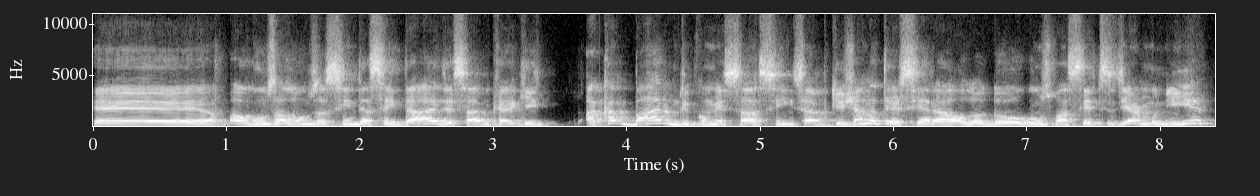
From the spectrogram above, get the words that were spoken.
É, alguns alunos, assim, dessa idade, sabe, cara, que acabaram de começar assim, sabe? Porque já na terceira aula eu dou alguns macetes de harmonia,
